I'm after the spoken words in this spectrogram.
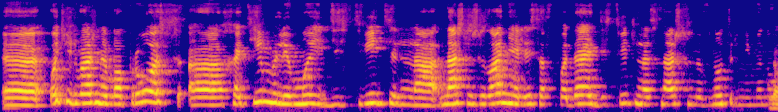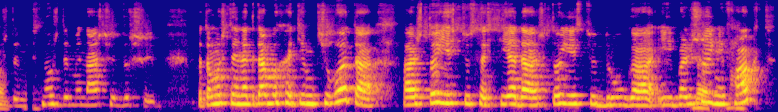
Э, Очень важный вопрос, э, хотим ли мы действительно, наше желание ли совпадает действительно с нашими внутренними нуждами, с нуждами нашей души. Потому что иногда мы хотим чего-то, а что есть у соседа, а что есть у друга, и большой Да. не факт,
